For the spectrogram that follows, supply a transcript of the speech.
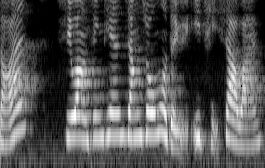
早安希望今天将周末的雨一起下完。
